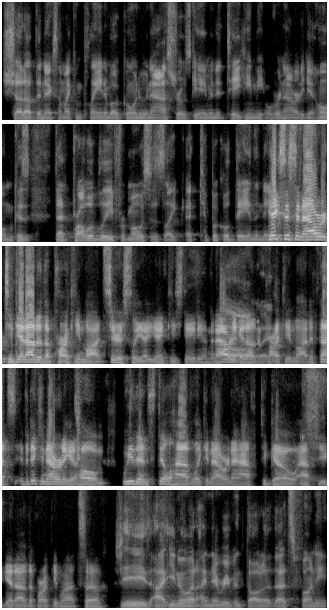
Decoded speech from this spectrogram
shut up the next time I complain about going to an Astros game and it taking me over an hour to get home because that probably for most is like a typical day in the neighborhood. Takes us an hour to get out of the parking lot. Seriously, at Yankee Stadium, an hour oh, to get oh, out of the parking lot. If that's if it takes an hour to get home, we then still have like an hour and a half to go after you get out of the parking lot. So, geez, I you know what? I never even thought of That's funny.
